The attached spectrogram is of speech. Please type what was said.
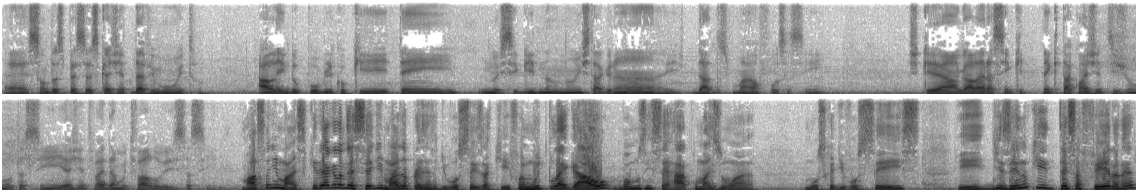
É, são duas pessoas que a gente deve muito. Além do público que tem nos seguido no, no Instagram e dado maior força, assim. Acho que é uma galera, assim, que tem que estar com a gente junto, assim, e a gente vai dar muito valor isso, assim. Massa demais. Queria agradecer demais a presença de vocês aqui. Foi muito legal. Vamos encerrar com mais uma música de vocês. E dizendo que terça-feira, né?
